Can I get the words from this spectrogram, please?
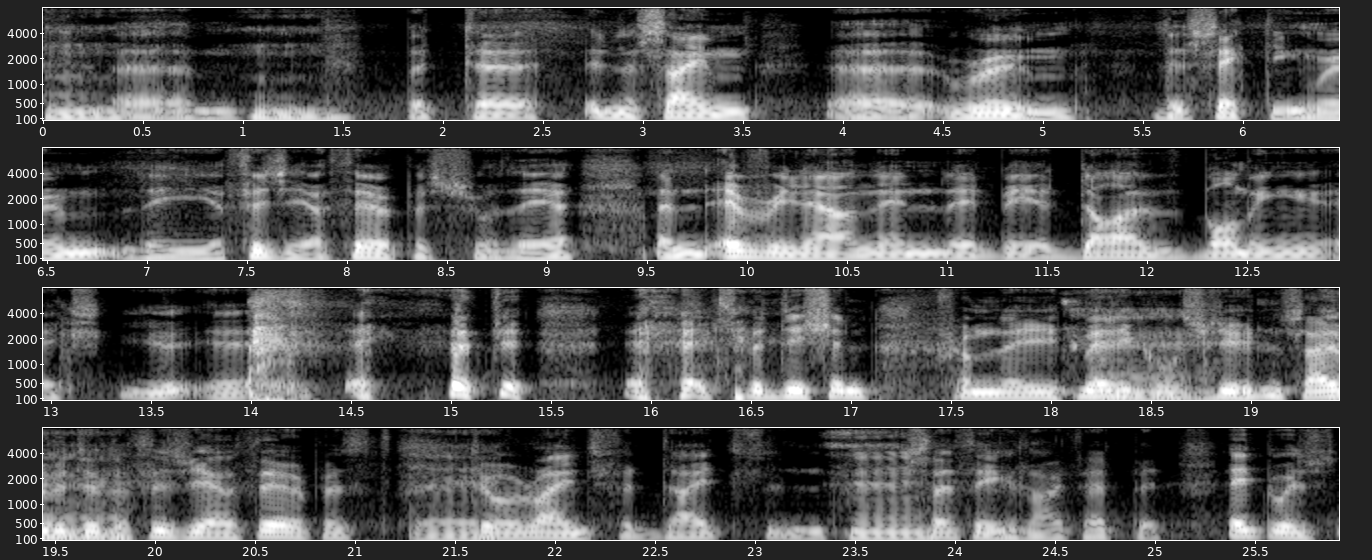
Um, But uh, in the same uh, room, the dissecting room, the uh, physiotherapists were there, and every now and then there'd be a dive bombing ex- uh, expedition from the medical students over to the physiotherapist Yeah. to arrange for dates and Yeah. so things like that. But it was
